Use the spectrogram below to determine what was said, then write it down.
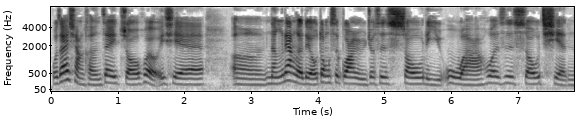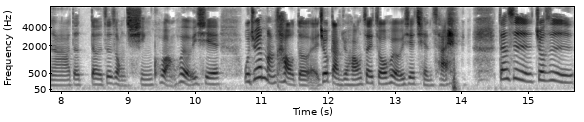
我在想，可能这一周会有一些。呃，能量的流动是关于就是收礼物啊，或者是收钱啊的的这种情况，会有一些我觉得蛮好的诶，就感觉好像这周会有一些钱财，但是就是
